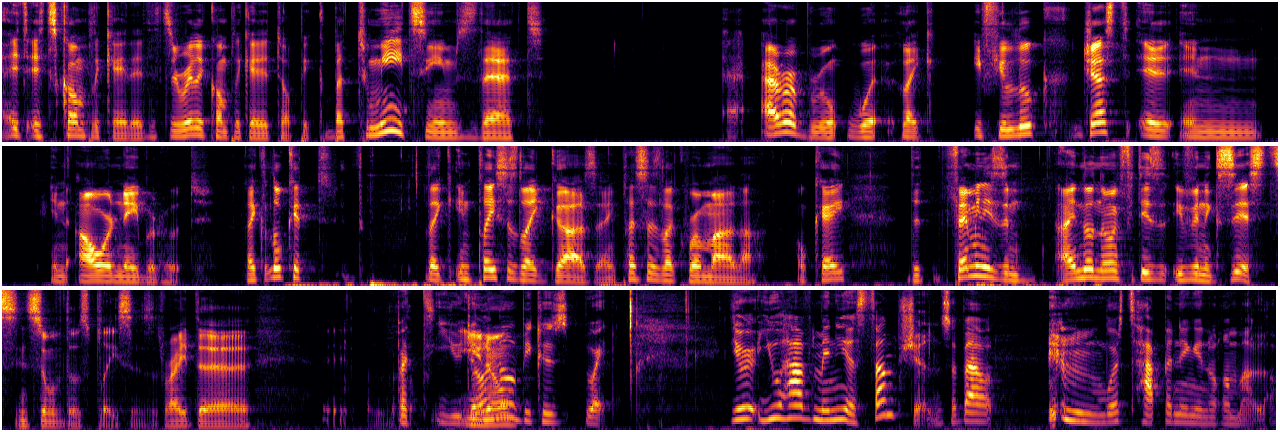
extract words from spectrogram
it, it's complicated it's a really complicated topic but to me it seems that A- arab w- like if you look just in in our neighborhood like look at like in places like gaza in places like ramallah okay the feminism i don't know if it is even exists in some of those places right the But you You don't know, know- because wait, you you have many assumptions about what's happening in Ramallah.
